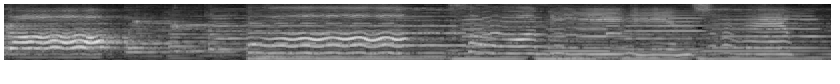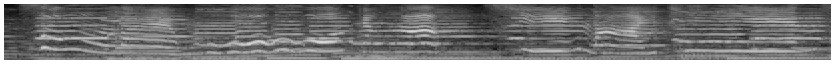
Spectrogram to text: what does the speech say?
家江苏面长忠两满家千乃天差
